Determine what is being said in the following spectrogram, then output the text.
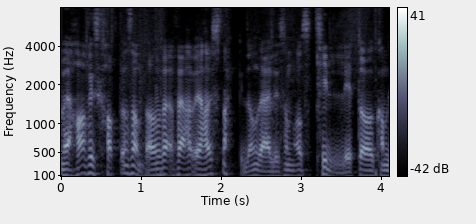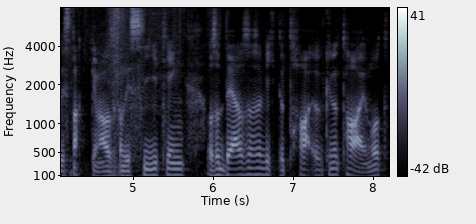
Men jeg har faktisk hatt en samtale, for jeg har jo snakket om det. Liksom, altså tillit, og kan de snakke med meg, kan de si ting. Altså det er også viktig å, ta, kunne ta imot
